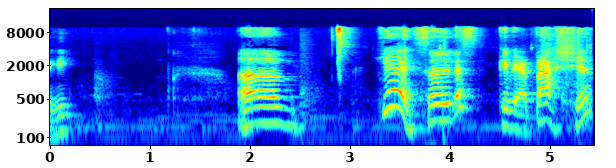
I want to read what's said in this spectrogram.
Siggy. Um, yeah, so let's give it a bash, yeah?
